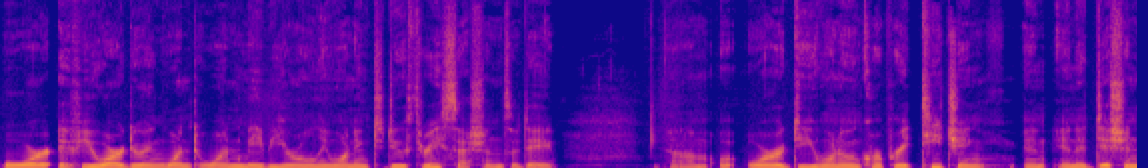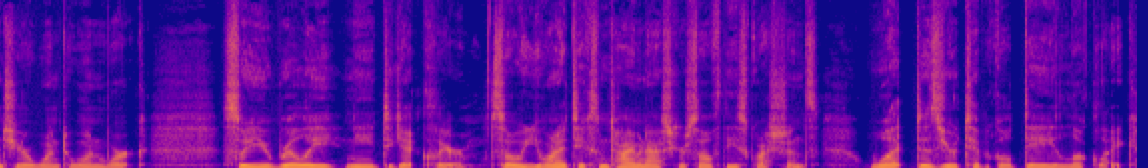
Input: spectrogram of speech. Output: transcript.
Or if you are doing one to one, maybe you're only wanting to do three sessions a day. Um, or, or, do you want to incorporate teaching in, in addition to your one to one work? So you really need to get clear. So you want to take some time and ask yourself these questions What does your typical day look like?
